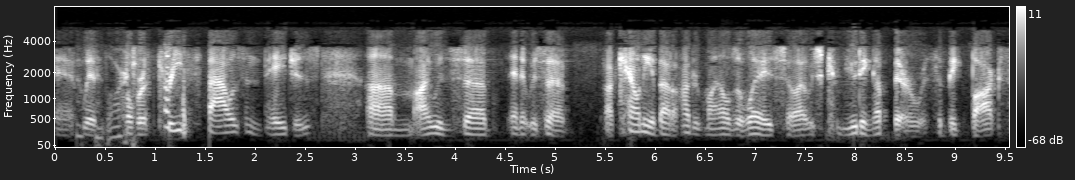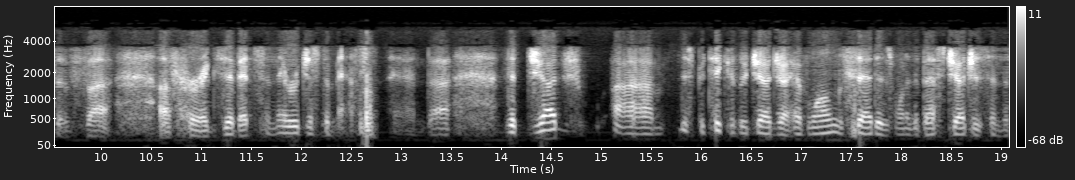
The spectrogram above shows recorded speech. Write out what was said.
uh, with over 3,000 pages. Um, I was, uh, and it was a, a county about 100 miles away, so I was commuting up there with a big box of uh, of her exhibits, and they were just a mess. And uh, the judge um, this particular judge I have long said is one of the best judges in the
